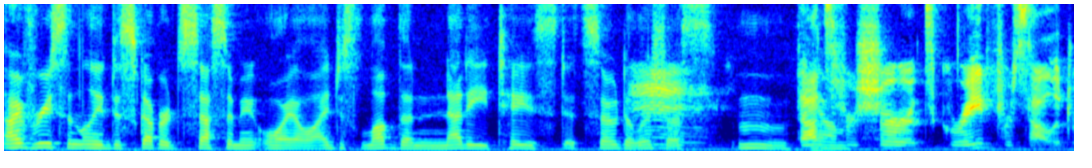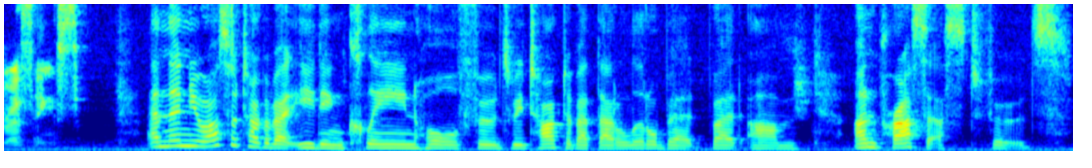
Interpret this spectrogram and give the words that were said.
I've recently discovered sesame oil. I just love the nutty taste. It's so delicious. Mm, That's yum. for sure. It's great for salad dressings. And then you also talk about eating clean, whole foods. We talked about that a little bit, but um, unprocessed foods.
